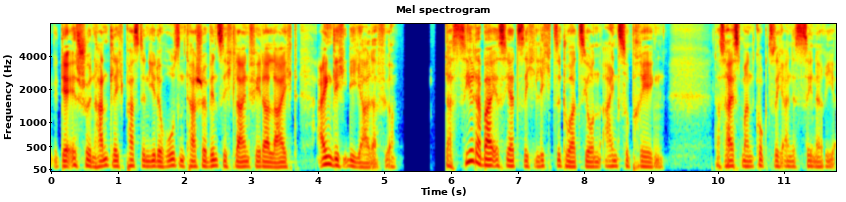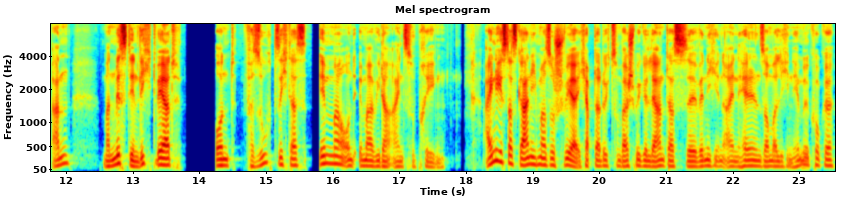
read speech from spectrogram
der ist schön handlich, passt in jede Hosentasche, winzig klein, federleicht, eigentlich ideal dafür. Das Ziel dabei ist jetzt, sich Lichtsituationen einzuprägen. Das heißt, man guckt sich eine Szenerie an, man misst den Lichtwert und versucht sich das immer und immer wieder einzuprägen. Eigentlich ist das gar nicht mal so schwer. Ich habe dadurch zum Beispiel gelernt, dass äh, wenn ich in einen hellen sommerlichen Himmel gucke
